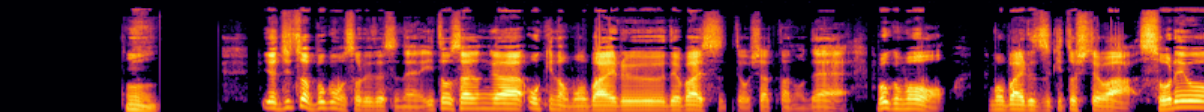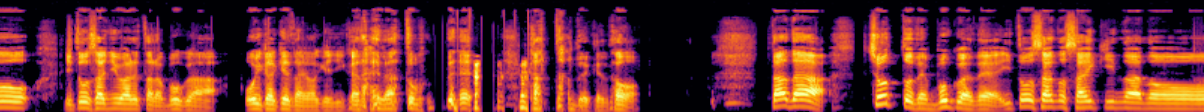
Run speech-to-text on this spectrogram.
うん。いや、実は僕もそれですね。伊藤さんが大きなモバイルデバイスっておっしゃったので、僕もモバイル好きとしては、それを伊藤さんに言われたら僕は追いかけないわけにいかないなと思って 買ったんだけど、ただ、ちょっとね、僕はね、伊藤さんの最近のあの、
